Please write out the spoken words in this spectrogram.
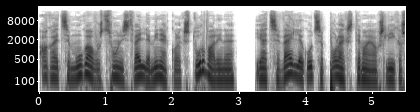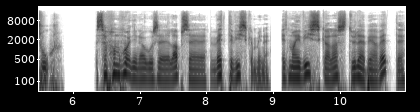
aga et see mugavustsoonist väljaminek oleks turvaline ja et see väljakutse poleks tema jaoks liiga suur samamoodi nagu see lapse vette viskamine, et ma ei viska last üle pea vette,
